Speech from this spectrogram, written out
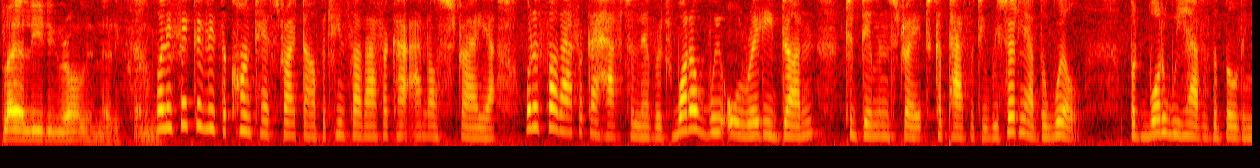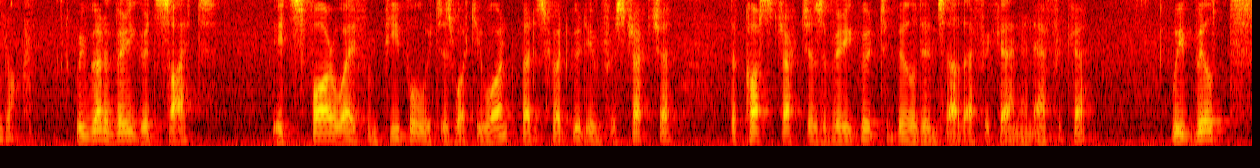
play a leading role in that economy. Well, effectively, it's a contest right now between South Africa and Australia. What does South Africa have to leverage? What have we already done to demonstrate capacity? We certainly have the will, but what do we have as the building blocks? We've got a very good site. It's far away from people, which is what you want, but it's got good infrastructure. The cost structures are very good to build in South Africa and in Africa. We built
